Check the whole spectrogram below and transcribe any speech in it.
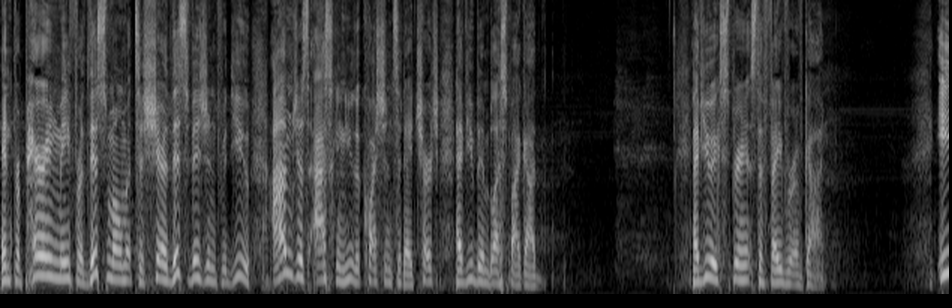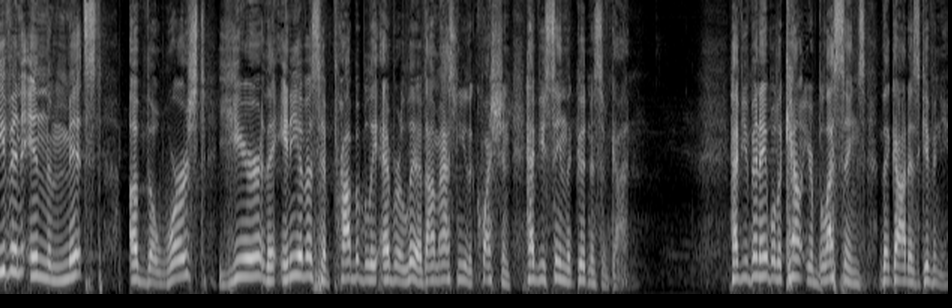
and preparing me for this moment to share this vision with you, I'm just asking you the question today, church, have you been blessed by God? Have you experienced the favor of God? Even in the midst of the worst year that any of us have probably ever lived, I'm asking you the question have you seen the goodness of God? Have you been able to count your blessings that God has given you?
